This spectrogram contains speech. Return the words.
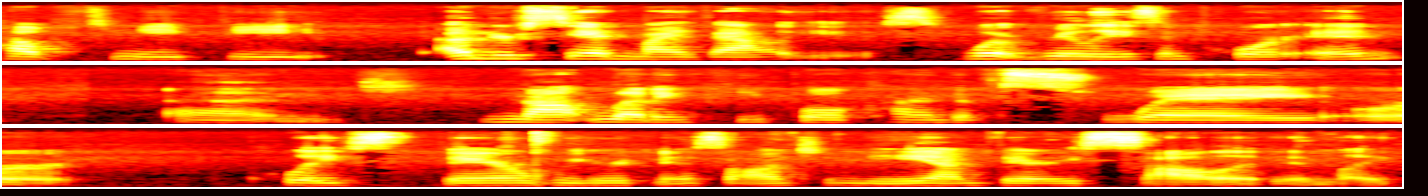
helped me be understand my values, what really is important, and not letting people kind of sway or place their weirdness onto me. I'm very solid in like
